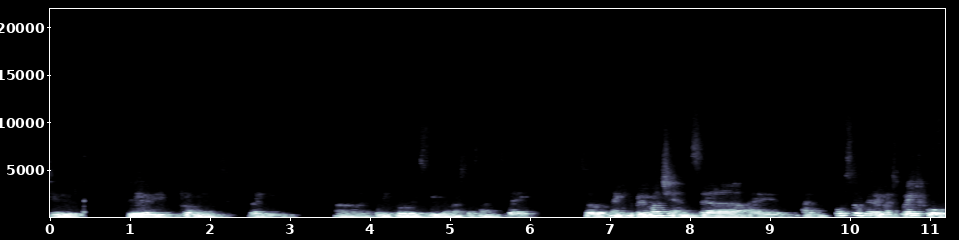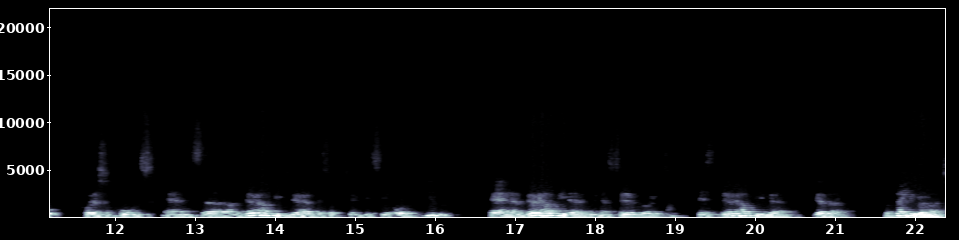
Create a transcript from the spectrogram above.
to very prominent lady uh, Kumiko Lucy Yamashita-san today. So thank you very much. And uh, I, I'm also very much grateful for your support. And uh, I'm very happy to have this opportunity to see all of you. And I'm very happy that we can celebrate this very happy event together. So thank you very much.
